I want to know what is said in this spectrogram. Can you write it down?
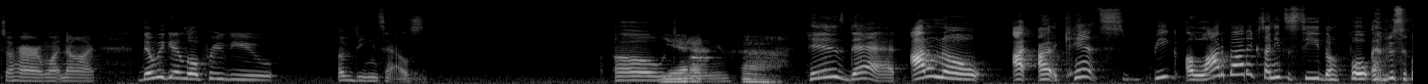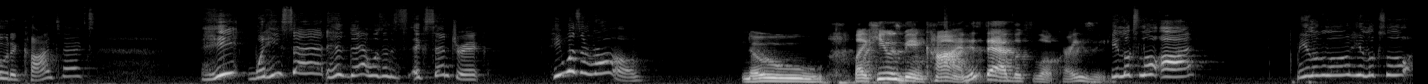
to her and whatnot. Then we get a little preview of Dean's house. Oh, Yeah. Dean his dad i don't know i i can't speak a lot about it because i need to see the full episode in context he when he said his dad was eccentric he wasn't wrong No, like he was being kind. His dad looks a little crazy. He looks a little odd. He looks a little. He looks a little.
